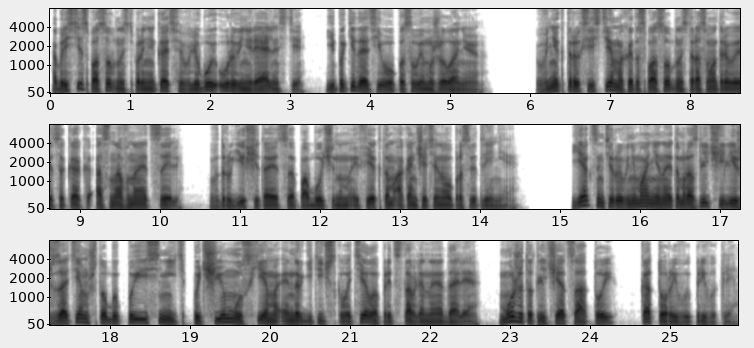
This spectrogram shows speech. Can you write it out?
Обрести способность проникать в любой уровень реальности и покидать его по своему желанию. В некоторых системах эта способность рассматривается как основная цель, в других считается побочным эффектом окончательного просветления. Я акцентирую внимание на этом различии лишь за тем, чтобы пояснить, почему схема энергетического тела, представленная далее, может отличаться от той, к которой вы привыкли.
